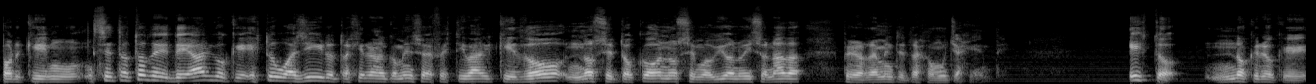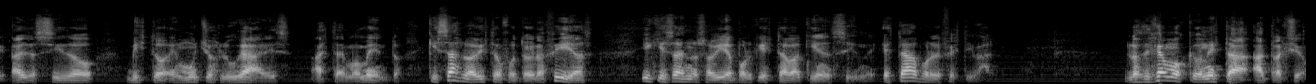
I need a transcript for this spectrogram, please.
Porque mm, se trató de, algo que estuvo allí, lo trajeron al comienzo del festival, quedó, no se tocó, no se movió, no hizo nada, pero realmente trajo mucha gente. Esto no creo que haya sido visto en muchos lugares hasta el momento. Quizás lo ha visto en fotografías y quizás no sabía por qué estaba aquí en Sydney. Estaba por el festival. Los dejamos con esta atracción.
